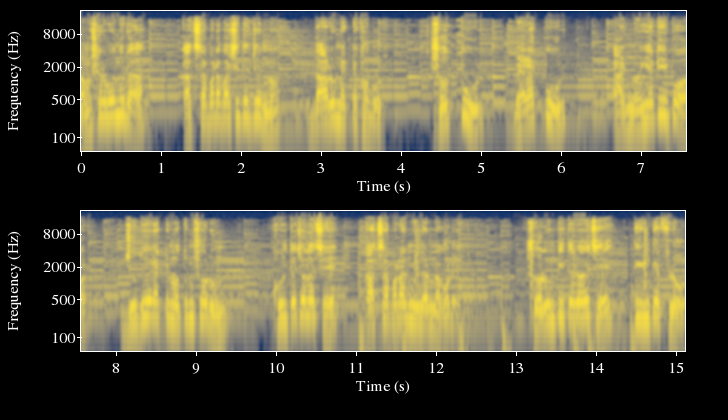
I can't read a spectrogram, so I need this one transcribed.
নমস্কার বন্ধুরা, কাঁচরাপাড়াবাসীদের জন্য দারুণ একটা খবর। সোদপুর ব্যারাকপুর আর নৈহাটির পর জুডিওর একটা নতুন শোরুম খুলতে চলেছে কাঁচরাপাড়ার মিলননগরে। শোরুমটিতে রয়েছে তিনটে ফ্লোর।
